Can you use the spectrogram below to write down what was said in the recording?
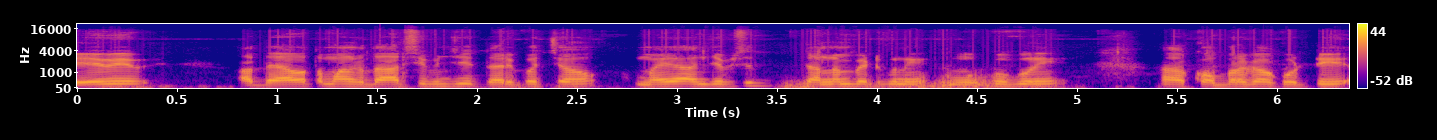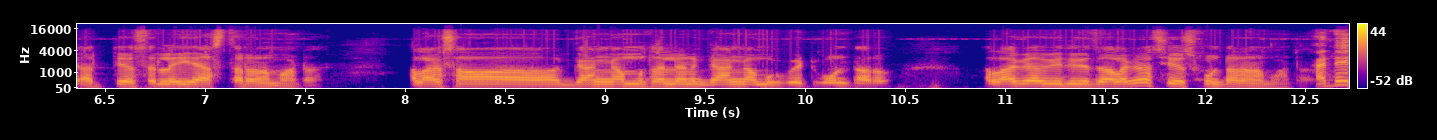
దేవి ఆ దేవత మనకు దారి చూపించి దరికి వచ్చాం అని చెప్పేసి దండం పెట్టుకుని మొక్కుకుని కొబ్బరిగా కొట్టి అత్యవసరలో వేస్తారనమాట అలాగే సా- గంగమ్మ తల్లిని గంగమ్మకు పెట్టుకుంటారు. అలాగా విధి విధాలుగా చేసుకుంటారు అనమాట అంటే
